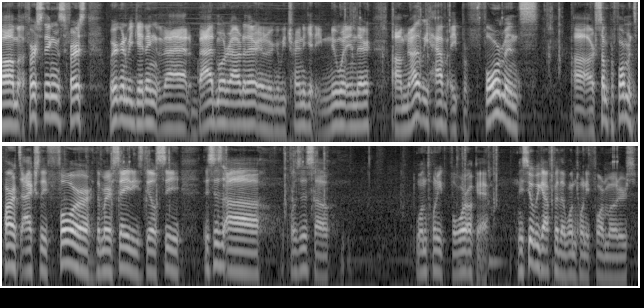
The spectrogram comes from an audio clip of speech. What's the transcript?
Um, first things first, we're going to be getting that bad motor out of there, and we're going to be trying to get a new one in there. Um, now that we have a performance, uh, or some performance parts actually for the Mercedes DLC, this is, uh, what was this? Uh, 124, okay. Let me see what we got for the 124 motors.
